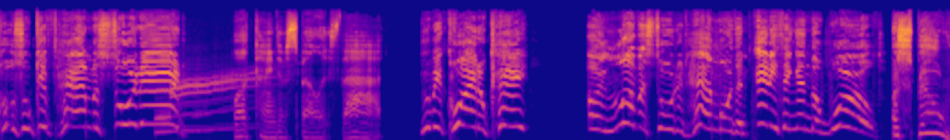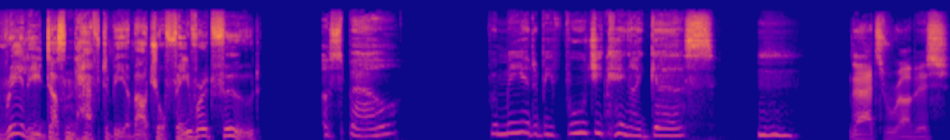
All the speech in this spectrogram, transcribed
Kozu give Ham a sword What kind of spell is that? You be quiet, okay? I love assorted ham more than anything in the world. A spell really doesn't have to be about your favorite food. A spell? For me, it'd be Fuji King, I guess. That's rubbish.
